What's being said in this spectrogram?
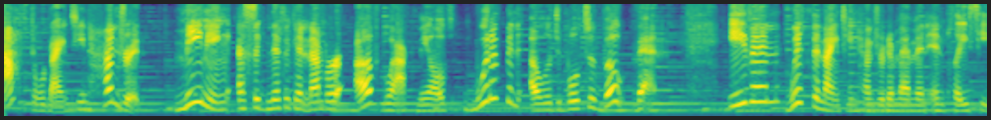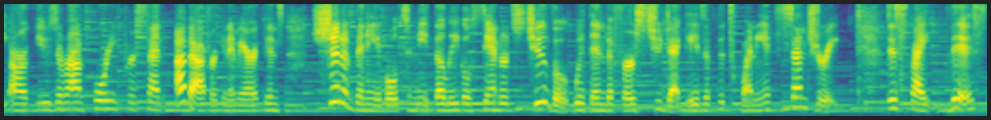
after 1900, meaning a significant number of black males would have been eligible to vote then. Even with the 1900 amendment in place, he argues around 40% of African Americans should have been able to meet the legal standards to vote within the first two decades of the 20th century. Despite this,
